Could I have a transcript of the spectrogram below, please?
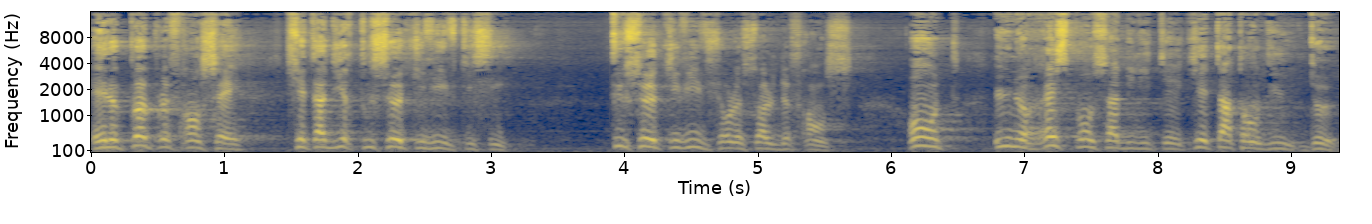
Et le peuple français, c'est-à-dire tous ceux qui vivent ici, tous ceux qui vivent sur le sol de France, ont une responsabilité qui est attendue d'eux.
